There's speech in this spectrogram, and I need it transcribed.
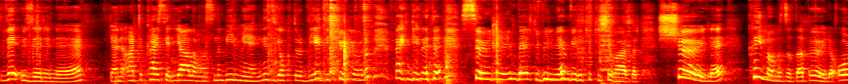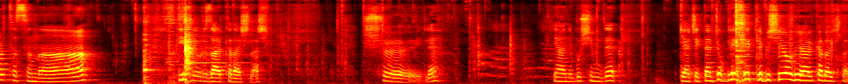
ve üzerine yani artık Kayseri yağlamasını bilmeyeniniz yoktur diye düşünüyorum. Ben gene de söyleyeyim belki bilmeyen bir iki kişi vardır. Şöyle kıymamızı da böyle ortasına diziyoruz arkadaşlar. Şöyle. Yani bu şimdi gerçekten çok lezzetli bir şey oluyor arkadaşlar.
